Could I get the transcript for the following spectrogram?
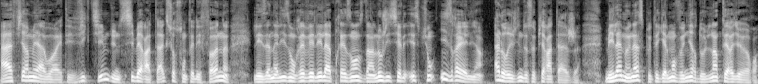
a affirmé avoir été victime d'une cyberattaque sur son téléphone. Les analyses ont révélé la présence d'un logiciel espion israélien à l'origine de ce piratage. Mais la menace peut également venir de l'intérieur.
